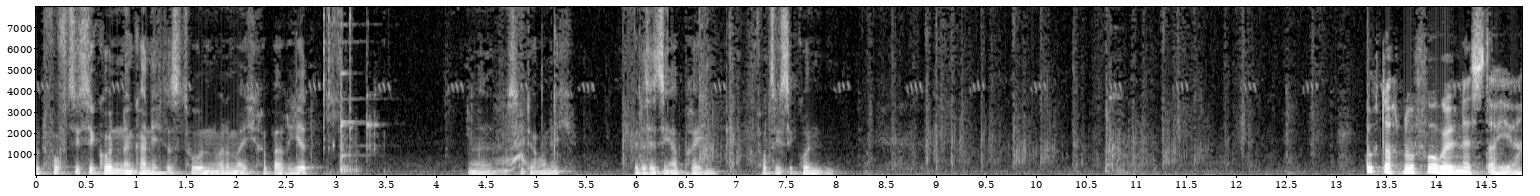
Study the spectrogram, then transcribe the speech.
Gut, 50 Sekunden, dann kann ich das tun. Warte mal, ich repariere. Ne, das sieht ja auch nicht. Ich will das jetzt nicht abbrechen. 40 Sekunden. Such doch nur Vogelnester hier.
